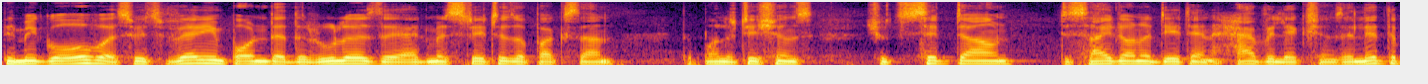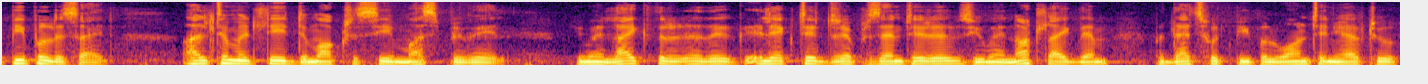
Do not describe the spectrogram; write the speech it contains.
they may go over. So it's very important that the rulers, the administrators of Pakistan, the politicians should sit down, decide on a date, and have elections and let the people decide. Ultimately, democracy must prevail. You may like the, the elected representatives, you may not like them, but that's what people want, and you have to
